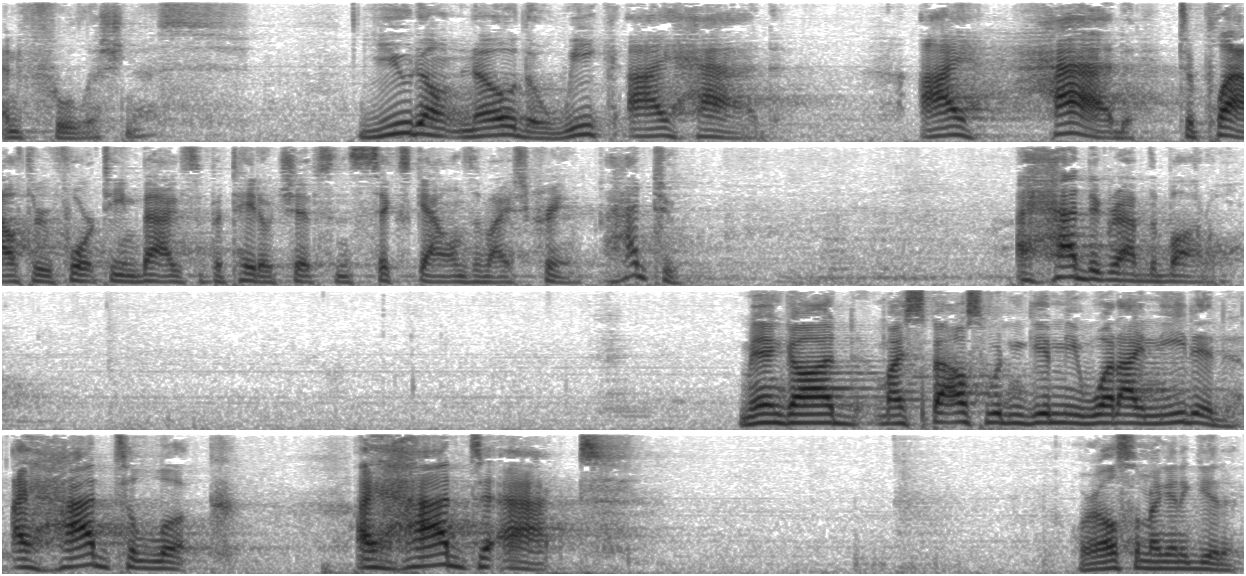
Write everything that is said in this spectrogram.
and foolishness? You don't know the week I had. I had to plow through 14 bags of potato chips and six gallons of ice cream. I had to. I had to grab the bottle. Man, God, my spouse wouldn't give me what I needed. I had to look, I had to act. Where else am I going to get it?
